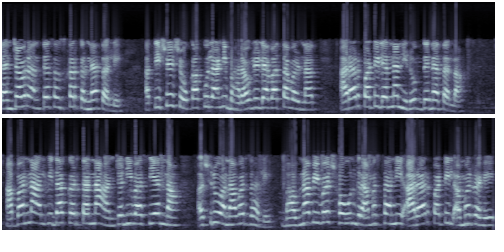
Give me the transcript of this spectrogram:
त्यांच्यावर अंत्यसंस्कार करण्यात आले. अतिशय शोकाकुल आणि भारावलेल्या वातावरणात आर आर पाटील यांना निरोप देण्यात आला. आबांना अलविदा करताना अंजनीवासियांना अश्रू अनावर झाले. भावनाविवश होऊन ग्रामस्थांनी आर आर पाटील अमर रहे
